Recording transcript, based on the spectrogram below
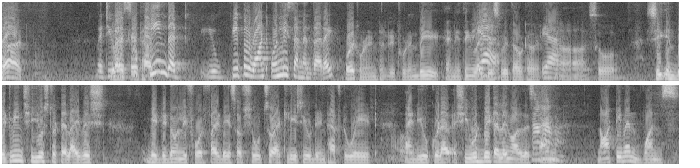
yeah But you Like were so keen that you people want only Samantha, right? Oh, it wouldn't. It wouldn't be anything like this without her. Yeah. Uh, so, she in between she used to tell, "I wish we did only four or five days of shoot, so at least you didn't have to wait, and you could have." She would be telling all this, Uh-huh. and not even once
